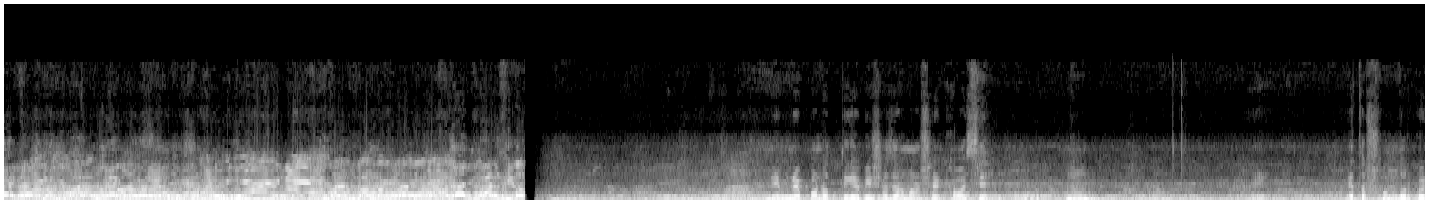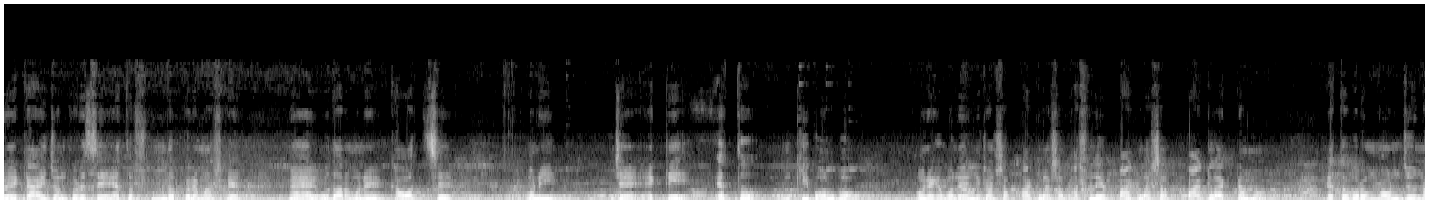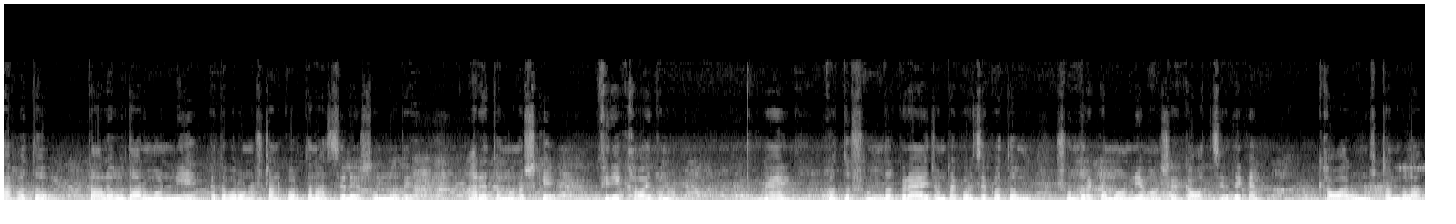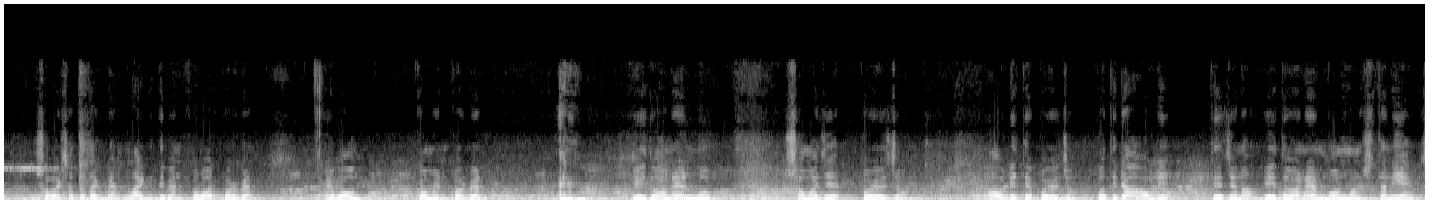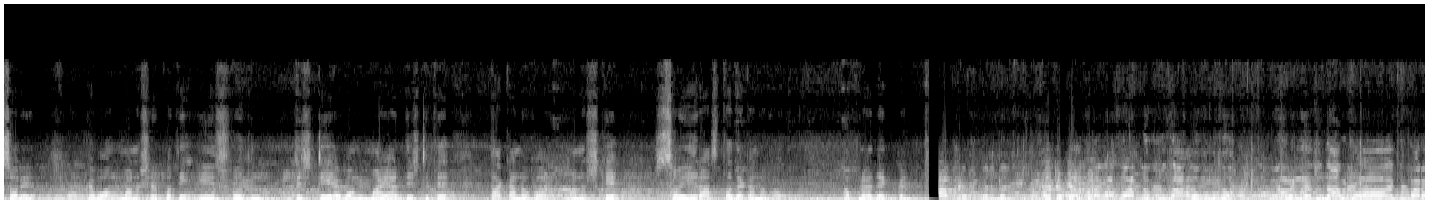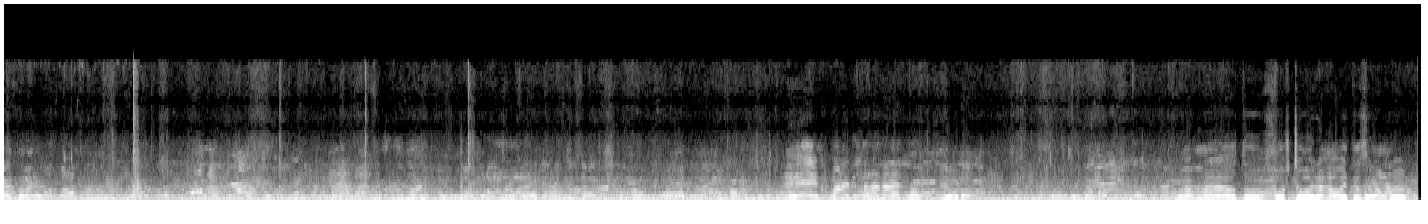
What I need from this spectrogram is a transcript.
নিম্নে পনেরো থেকে বিশ হাজার মানুষের খাওয়াইছে। হুম। এত সুন্দর করে একটা আয়োজন করেছে, এত সুন্দর করে মানুষকে হ্যাঁ উদার মনে খাওয়াচ্ছে। উনি যে একটি এত, কি বলব? অনেকে বলে লিটন সাপ পাগলা সাপ। আসলে পাগলা সাপ, পাগলা একটা মন। এত বড় মন যদি না হতো, তাহলে উদার মন নিয়ে এত বড় অনুষ্ঠান করতো না ছেলের শূন্যতে আর এত মানুষকে ফ্রি খাওয়াইতো না। হ্যাঁ কত সুন্দর করে আয়োজনটা করেছে, কত সুন্দর একটা মন নিয়ে মানুষের খাওয়াচ্ছে। দেখেন, খাওয়ার অনুষ্ঠানগুলো, সবাই সাথে থাকবেন লাইক দিবেন ফলোয়ার করবেন এবং কমেন্ট করবেন। এই ধরনের লোক সমাজে প্রয়োজন, আউলিতে প্রয়োজন, প্রতিটা আউলিতে যেন এই ধরনের মন মানসিকতা নিয়ে চলে এবং মানুষের প্রতি এই সুদৃষ্টি এবং মায়ার দৃষ্টিতে তাকানো হয়, মানুষকে সহি রাস্তা দেখানো হয়। আপনারা দেখবেন। একটু দাম বাড়াই আপনারা তো কষ্ট হয়ে খাওয়াইতেছেন আমরা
